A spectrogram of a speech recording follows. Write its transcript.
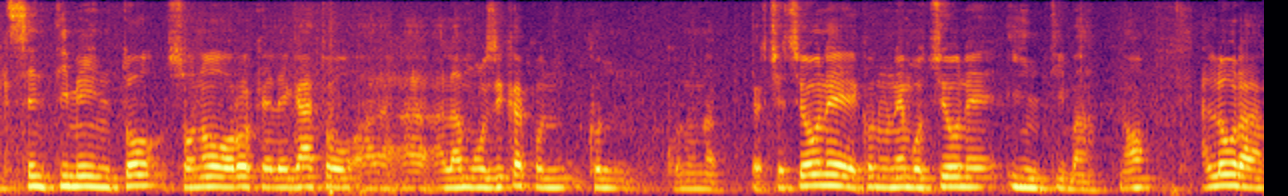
il sentimento sonoro che è legato alla, alla musica con, con, con, una percezione e con un'emozione intima, no? Allora,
